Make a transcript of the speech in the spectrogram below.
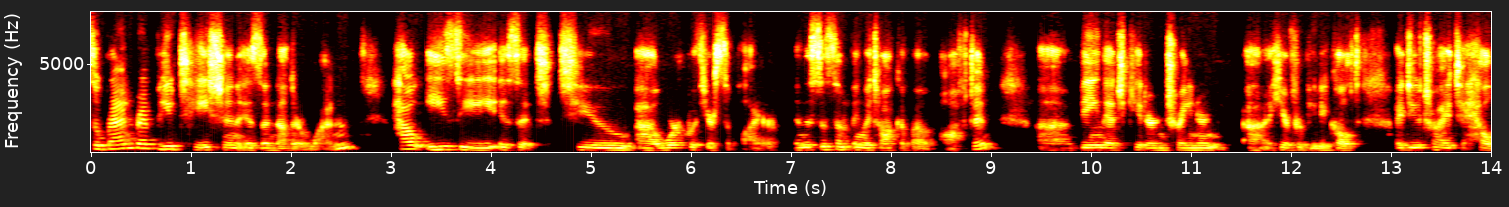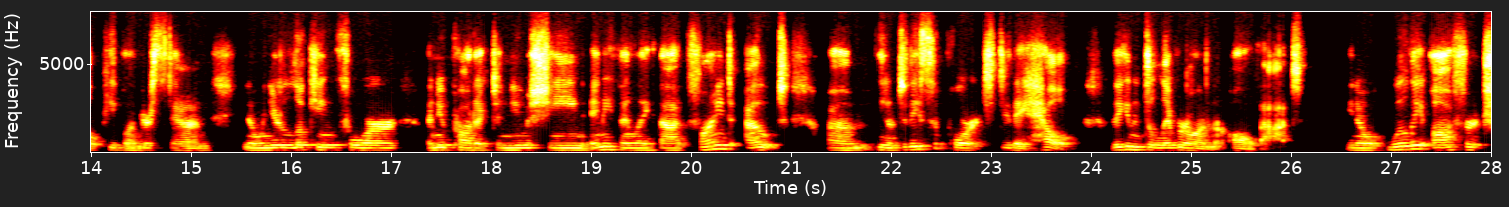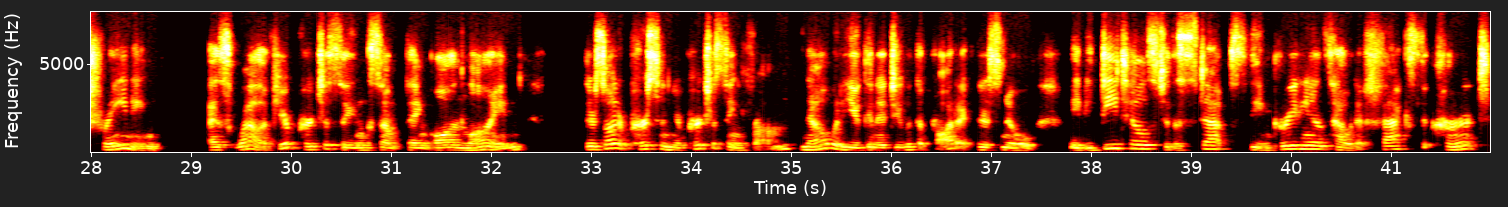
so, brand reputation is another one. How easy is it to uh, work with your supplier? And this is something we talk about often. Uh, being the educator and trainer uh, here for Beauty Cult, I do try to help people understand, you know, when you're looking for a new product, a new machine, anything like that, find out, um, you know, do they support? Do they help? Are they going to deliver on all that? You know, will they offer training as well. If you're purchasing something online, there's not a person you're purchasing from. Now, what are you going to do with the product? There's no maybe details to the steps, the ingredients, how it affects the current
